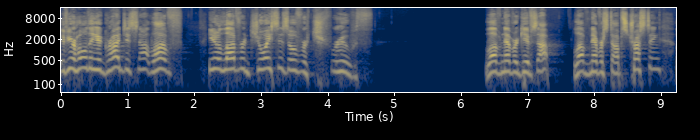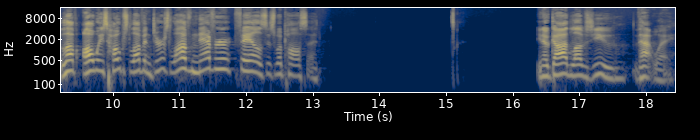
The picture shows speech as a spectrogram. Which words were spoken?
If you're holding a grudge, it's not love. You know, love rejoices over truth. Love never gives up. Love never stops trusting. Love always hopes. Love endures. Love never fails, is what Paul said. You know, God loves you that way.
